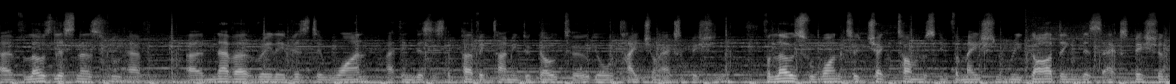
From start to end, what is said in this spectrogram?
Uh, for those listeners who have uh, never really visited one, I think this is the perfect timing to go to your Taichung exhibition. For those who want to check Tom's information regarding this exhibition,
